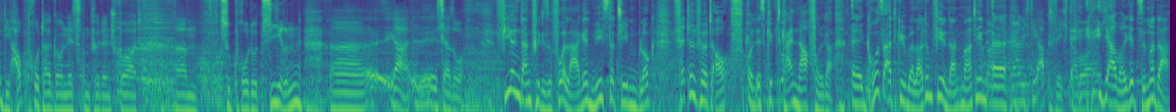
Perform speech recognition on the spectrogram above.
die Hauptprotagonisten für den Sport ähm, zu produzieren. Äh, ja, ist ja so. Vielen Dank für diese Vorlage. Nächster Themenblock. Vettel hört auf und es gibt keinen Nachfolger. Äh, großartige Überleitung. Vielen Dank, Martin. Äh, gar nicht die Absicht, aber. ja, aber jetzt sind wir da.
